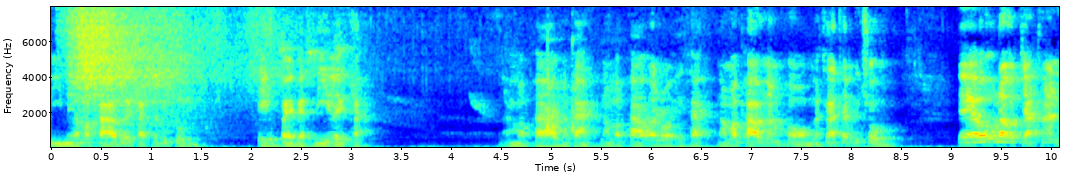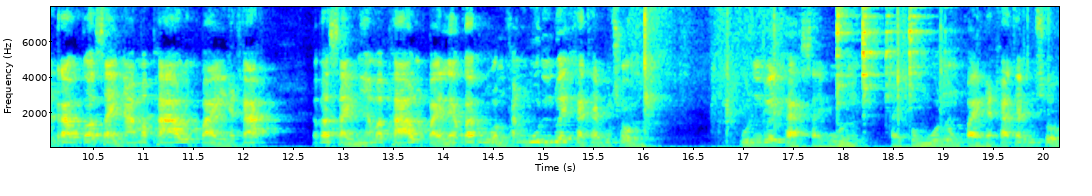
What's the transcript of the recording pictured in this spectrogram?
มีเนื้อมะพร้าวด้วยค่ะท่านผู้ชม เทลงไปแบบนี้เลยค่ะ น้ำมะพร้าวนะคะ น้ำมะพร้าวอร่อยค่ะ น้ำมะพร้าวน้ำหอมนะคะ ท่านผู้ชม แล้วเราจากนั้นเราก็ใส่น้ำมะพร้าวลงไปนะคะ แล้วก็ใส่เนื้อมะพร้าวลงไปแล้วก็รวมทั้งวุ้นด้วยค่ะท่านผู้ชม วุ้นด้วยค่ะใส่วุ้น ใส่ผงวุ้นลงไปนะคะท่านผู้ชม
